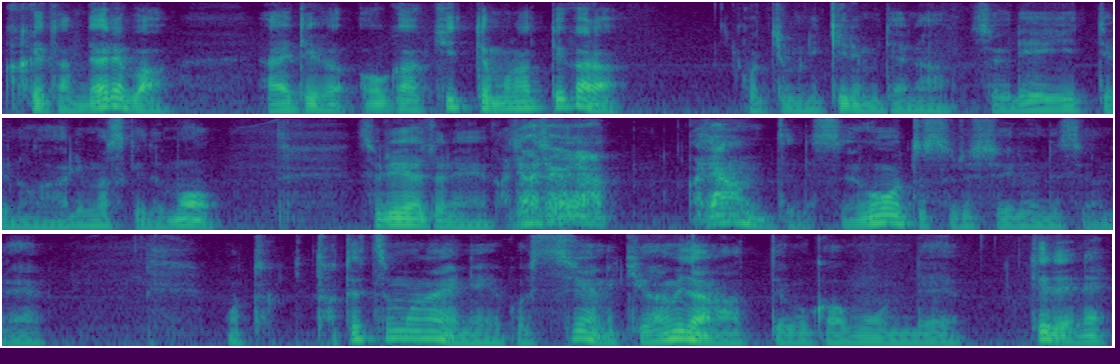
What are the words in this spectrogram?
かけたんであれば相手がが切ってもらってからこっちもね切るみたいなそういう礼儀っていうのがありますけどもそれやるとねガチャガチャガチャガチャンってねすごい音する人いるんですよね。もうとてつもないねこう失礼の極みだなって僕は思うんで手でね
